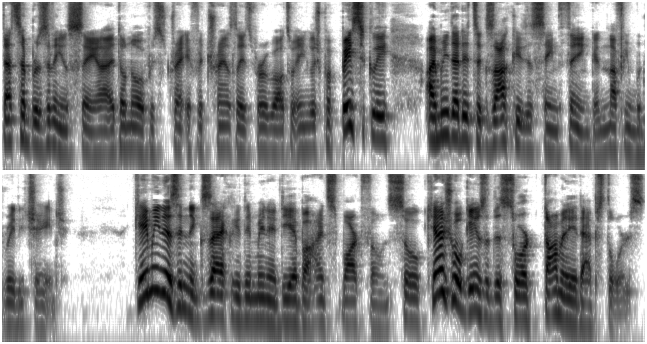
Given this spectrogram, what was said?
That's a Brazilian saying. I don't know if it's tra- if it translates very well to English, but basically, I mean that it's exactly the same thing and nothing would really change. Gaming isn't exactly the main idea behind smartphones, so casual games of this sort dominate app stores,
